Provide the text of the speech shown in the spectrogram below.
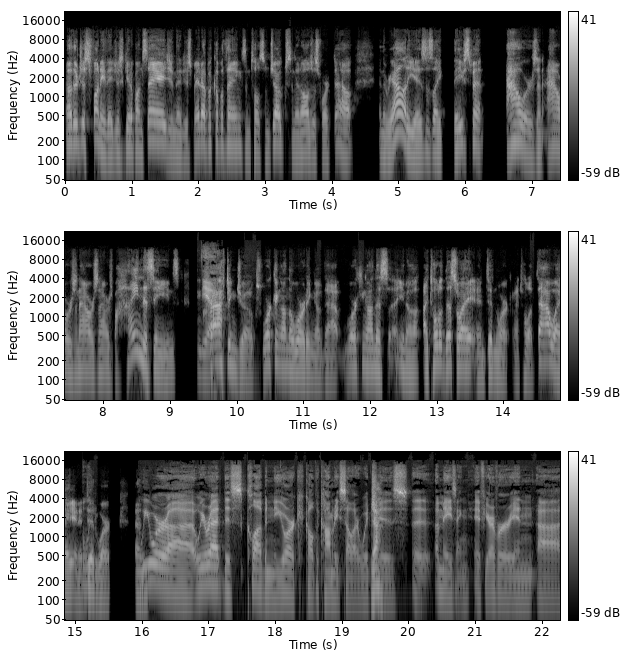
oh, they're just funny. They just get up on stage and they just made up a couple things and told some jokes, and it all just worked out. And the reality is, is like they've spent hours and hours and hours and hours behind the scenes Yeah. crafting jokes working on the wording of that working on this uh, you know i told it this way and it didn't work and i told it that way and it We- did work and we were uh, we were at this club in New York called the Comedy Cellar, which Yeah. is uh, amazing. If you're ever in uh,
